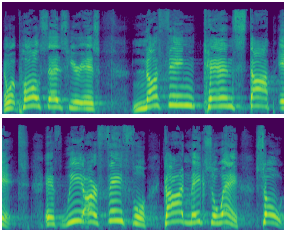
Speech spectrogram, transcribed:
And what Paul says here is, nothing can stop it. If we are faithful, God makes a way. So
